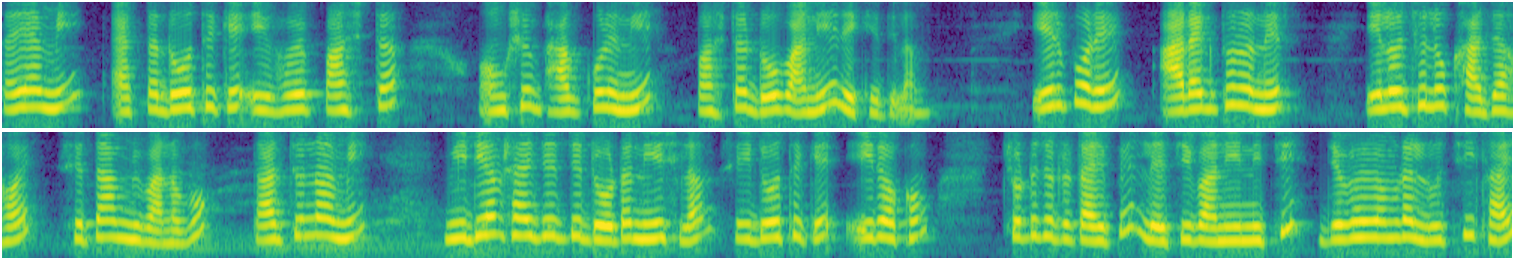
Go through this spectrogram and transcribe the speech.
তাই আমি একটা ডো থেকে এইভাবে পাঁচটা অংশে ভাগ করে নিয়ে পাঁচটা ডো বানিয়ে রেখে দিলাম। এরপরে আর এক ধরনের এলোঝেলো খাজা হয়, সেটা আমি বানাবো। তার জন্য আমি মিডিয়াম সাইজের যে ডোটা নিয়েছিলাম, সেই ডো থেকে এই রকম ছোট ছোট টাইপের লেচি বানিয়ে নিচ্ছি। যেভাবে আমরা লুচি খাই,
